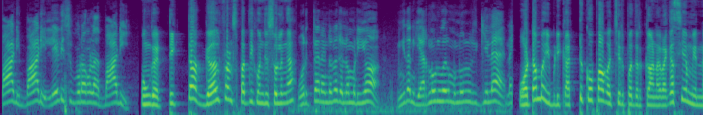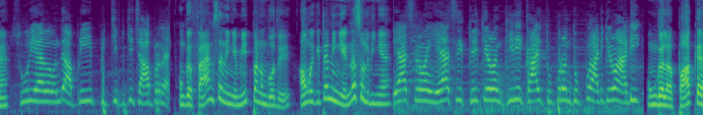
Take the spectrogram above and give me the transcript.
பாடி பாடி லேடிஸ் போறாங்களா பாடி. உங்க டிக்டாக் கேர்ள் ஃபிரெண்ட்ஸ் பத்தி கொஞ்சம் சொல்லுங்க. ஒருத்தர் ரெண்டு சொல்ல முடியும். நீங்க தான் இரநூறு பேர் முந்நூறு இருக்கீல? உடம்ப இப்படி கட்டுக்கோப்பா வச்சிருப்பதற்கான ரகசியம் என்ன? சூர்யாவை வந்து அப்படியே பிச்சு பிச்சு சாப்பிடுறேன். உங்க ஃபேன்ஸை நீங்க மீட் பண்ணும்போது அவங்க கிட்ட நீங்க என்ன சொல்லுவீங்க? ஏசுறவன் ஏசு கிழிக்கிறவன் கிளி காய் துப்புறவன் துப்பு அடிக்கிறவன் அடி. உங்களை பார்க்க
